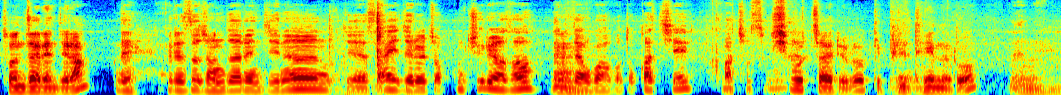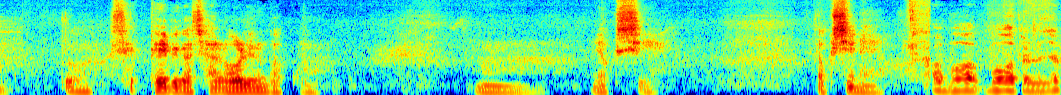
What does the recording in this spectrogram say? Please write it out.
전자레인지랑. 네. 그래서 전자레인지는 이제 사이즈를 조금 줄여서 네. 냉장고하고 똑같이 맞췄습니다. 15짜리로 이렇게 빌트인으로 네. 음, 또 색 대비가 잘 어울리는 것 같고 음, 역시 역시네요 어, 뭐가 뭐가 별로죠?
